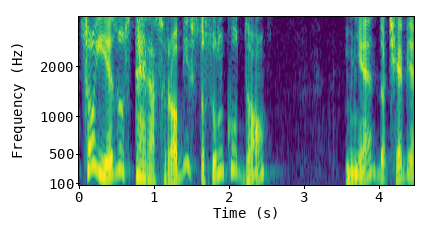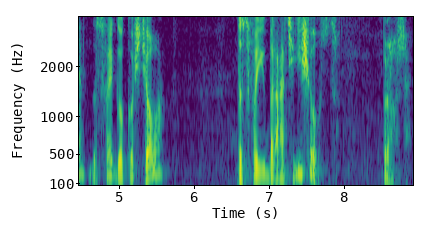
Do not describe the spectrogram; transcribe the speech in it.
Co Jezus teraz robi w stosunku do mnie, do Ciebie, do swojego kościoła, do swoich braci i sióstr? Proszę.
